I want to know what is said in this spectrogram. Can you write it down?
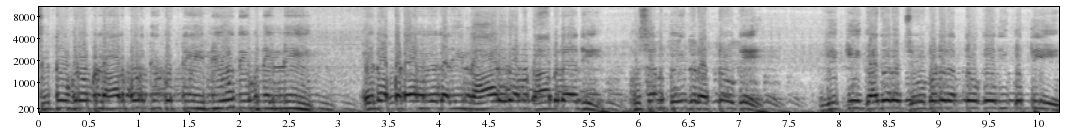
ਸਿੱਧੂ ਗਰੁੱਪ ਲਾਲਪੁਰ ਦੀ ਕੁੱਤੀ ਨਿਊ ਦੀਪ ਨੀਲੀ। ਇਹਦਾ ਬੜਾ ਹੋਏਗਾ ਜੀ ਲਾਲ ਇਹਦਾ ਮੁਕਾਬਲਾ ਜੀ। ਹੁਸਨ ਪੀਰ ਰੱਟੋ ਕੇ ਵਿੱਕੀ ਗਜਰ, ਜੋਬਨ ਰਤੋਕੇ ਦੀ ਕੁੱਤੀ।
